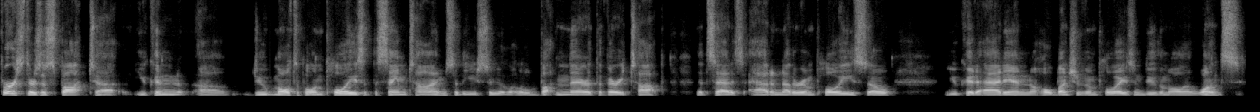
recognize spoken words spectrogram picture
first there's a spot to, you can uh, do multiple employees at the same time. So that you see a little button there at the very top that says add another employee. So you could add in a whole bunch of employees and do them all at once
